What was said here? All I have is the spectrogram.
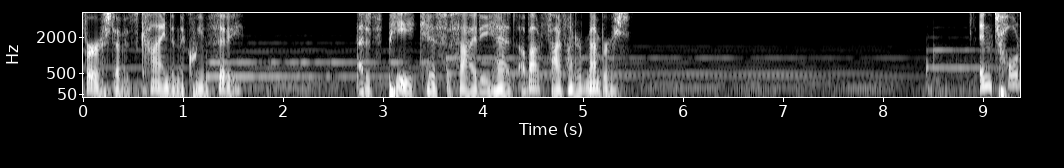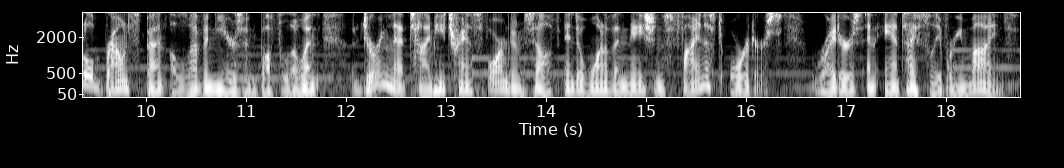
first of its kind in the Queen City. At its peak, his society had about 500 members. In total, Brown spent 11 years in Buffalo, and during that time, he transformed himself into one of the nation's finest orators, writers, and anti slavery minds.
